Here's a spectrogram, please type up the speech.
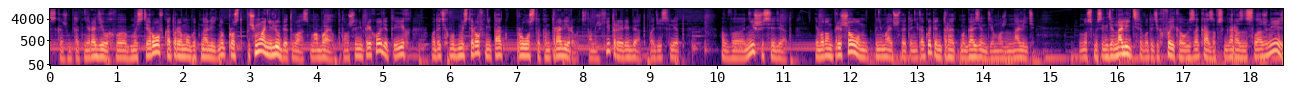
скажем так, нерадивых веб-мастеров, которые могут налить. Ну, просто почему они любят вас, мобайл? Потому что они приходят, и их, вот этих веб-мастеров не так просто контролировать. Там же хитрые ребята по 10 лет в нише сидят. И вот он пришел, он понимает, что это не какой-то интернет-магазин, где можно налить ну, в смысле, где налить вот этих фейковых заказов гораздо сложнее,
